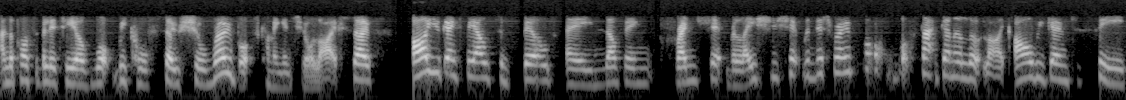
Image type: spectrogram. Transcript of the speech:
and the possibility of what we call social robots coming into your life. So, are you going to be able to build a loving friendship relationship with this robot? What's that going to look like? Are we going to see,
